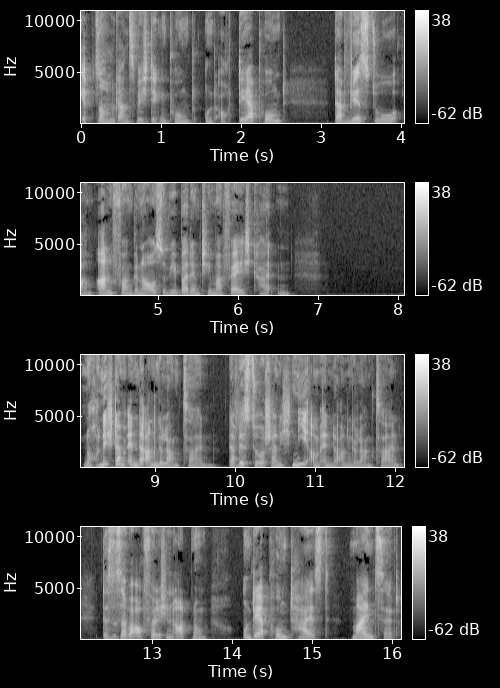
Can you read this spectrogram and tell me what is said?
gibt es noch einen ganz wichtigen Punkt und auch der Punkt, da wirst du am Anfang genauso wie bei dem Thema Fähigkeiten noch nicht am Ende angelangt sein. Da wirst du wahrscheinlich nie am Ende angelangt sein. Das ist aber auch völlig in Ordnung. Und der Punkt heißt Mindset.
